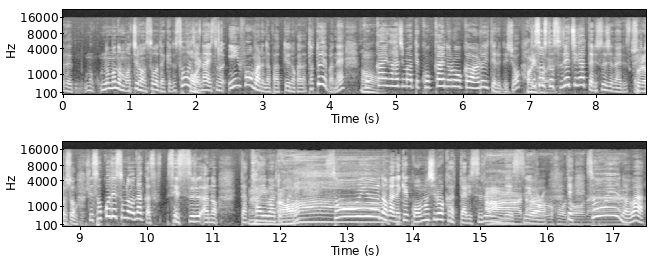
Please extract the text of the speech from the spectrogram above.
のものももちろんそうだけどそうじゃない、そのインフォーマルな場っていうのかな。例えばね国会が始まって国会の廊下を歩いてるでしょ、はいはい。でそうするとすれ違ったりするじゃないですか人と。でそこでそのなんか接するあのだ会話とうん。かね、そういうのがね結構面白かったりするんですよ。ほ。でそういうのは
